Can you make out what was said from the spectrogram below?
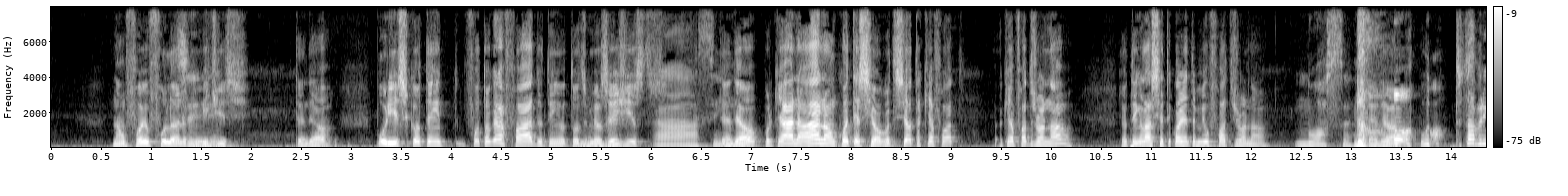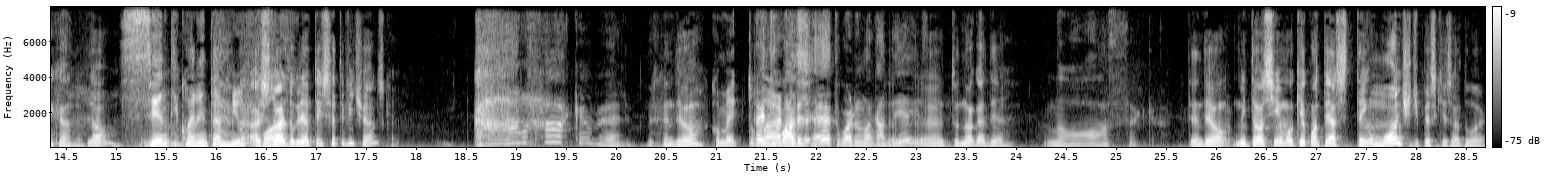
Não foi o fulano que me Sim. disse, entendeu? Por isso que eu tenho fotografado, eu tenho todos os meus registros, Ah, sim. entendeu? Porque, ah não, ah, não aconteceu. Aconteceu, tá aqui a foto. Aqui é a foto do jornal. Eu tenho lá 140 mil fotos de jornal, Nossa. entendeu? O- tu tá brincando? não. 140 mil A fotos. história do Grêmio tem 120 anos, cara. Caraca, velho. Entendeu? Como é que tu Aí tu guarda? guarda, é, tu guarda no HD? é isso? É, tudo no HD. Nossa, cara. Entendeu? Então, assim, o que acontece? Tem um monte de pesquisador.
